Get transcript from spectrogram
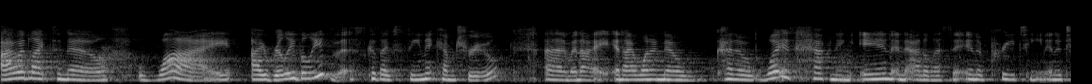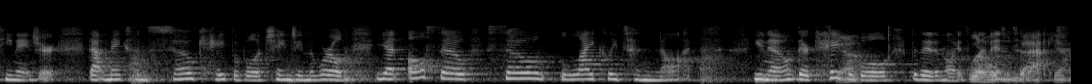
I would like to know why I really believe this because I've seen it come true, um, and I and I want to know kind of what is happening in an adolescent, in a preteen, in a teenager that makes them so capable of changing the world, yet also so likely to not. You know, they're capable, but they don't always What live into that. yeah.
